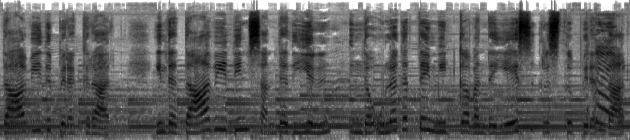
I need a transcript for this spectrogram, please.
தாவீது பிறக்கிறார். இந்த தாவீதின் சந்ததியில் இந்த உலகத்தை மீட்க வந்த இயேசு கிறிஸ்து பிறந்தார்.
